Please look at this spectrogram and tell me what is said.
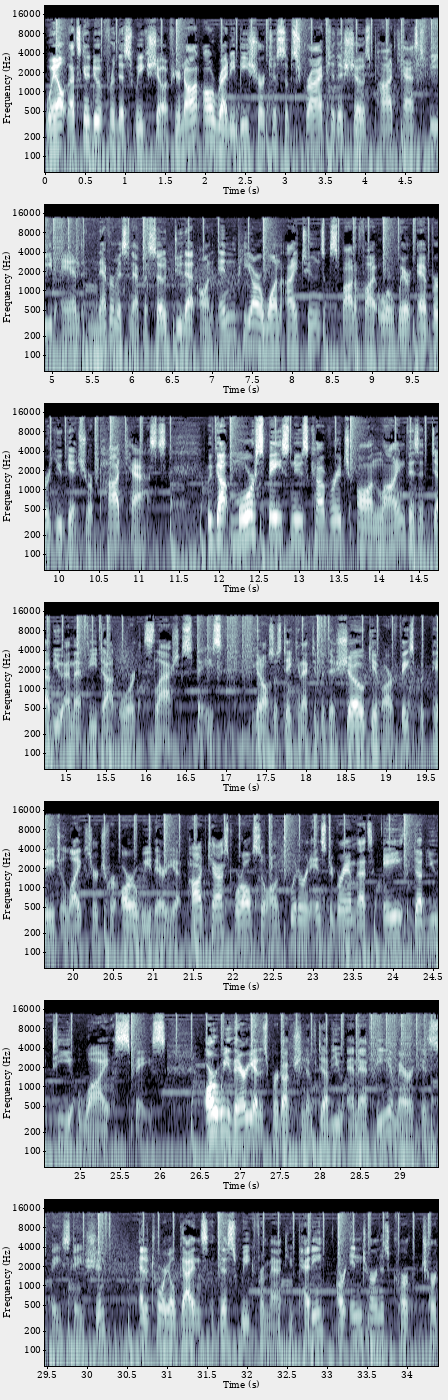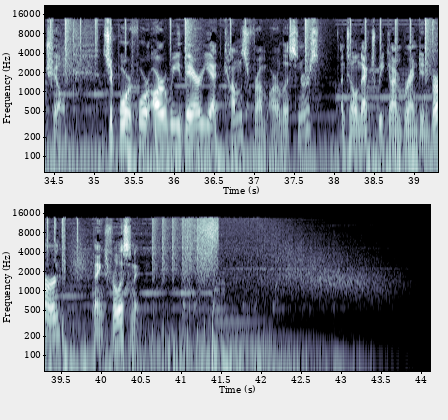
Well, that's going to do it for this week's show. If you're not already, be sure to subscribe to this show's podcast feed and never miss an episode. Do that on NPR One, iTunes, Spotify, or wherever you get your podcasts. We've got more space news coverage online. Visit wmfe.org slash space. You can also stay connected to this show. Give our Facebook page a like. Search for Are We There Yet podcast. We're also on Twitter and Instagram. That's AWTY Space. Are We There Yet is production of WMFE, America's Space Station. Editorial guidance this week from Matthew Peddie. Our intern is Kirk Churchill. Support for Are We There Yet comes from our listeners. Until next week, I'm Brendan Byrne. Thanks for listening.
